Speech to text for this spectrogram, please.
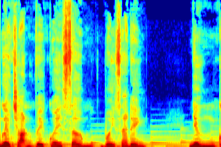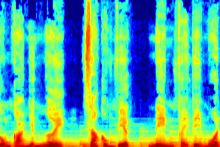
người chọn về quê sớm với gia đình. Nhưng cũng có những người do công việc nên phải về muộn.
